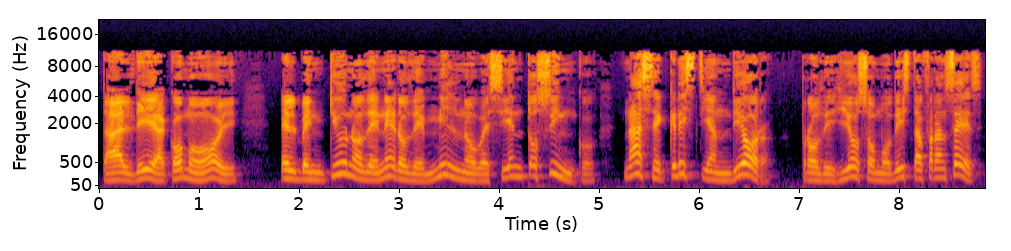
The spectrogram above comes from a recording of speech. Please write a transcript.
Tal día como hoy, el 21 de enero de 1905, nace Christian Dior, prodigioso modista francés,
